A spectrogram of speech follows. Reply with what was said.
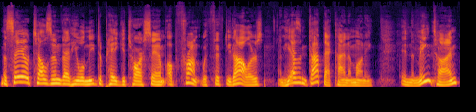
Maceo tells him that he will need to pay Guitar Sam up front with $50, and he hasn't got that kind of money. In the meantime,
